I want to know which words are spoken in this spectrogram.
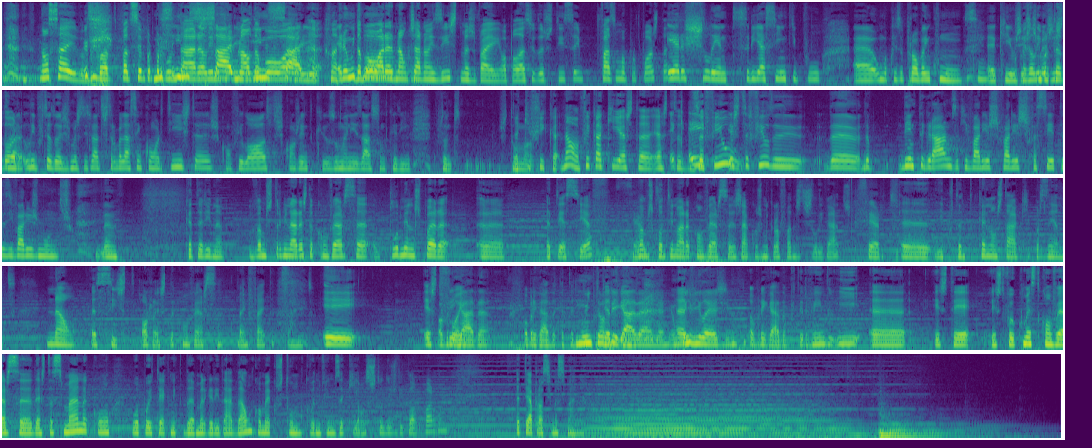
Não sei, pode, pode sempre perguntar ali no Tribunal da Boa Hora. Era muito da Boa. Hora não, que já não existe, mas vai ao Palácio da Justiça e faz uma proposta. Era excelente, seria assim, tipo, uh, uma coisa para o bem comum. Sim, uh, que os libertador. libertadores, magistrados trabalhassem com artistas, com filósofos, com gente que os humanizasse um bocadinho. Portanto, estou Aqui fica, não, fica aqui esta, este é, desafio. É este desafio de, de, de de integrarmos aqui várias, várias facetas e vários mundos. Catarina, vamos terminar esta conversa, pelo menos para uh, a TSF. Certo. Vamos continuar a conversa já com os microfones desligados. Certo. Uh, e, portanto, quem não está aqui presente não assiste ao resto da conversa. Bem feita. Certo. E este obrigada. Foi... Obrigada, Catarina. Muito obrigada, vindo. Ana. É um uh, privilégio. Obrigada por ter vindo e este, é, este foi o começo de conversa desta semana com o apoio técnico da Margarida Adão, como é costume quando vimos aqui aos estúdios Vitor Cordon. Até à próxima semana.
